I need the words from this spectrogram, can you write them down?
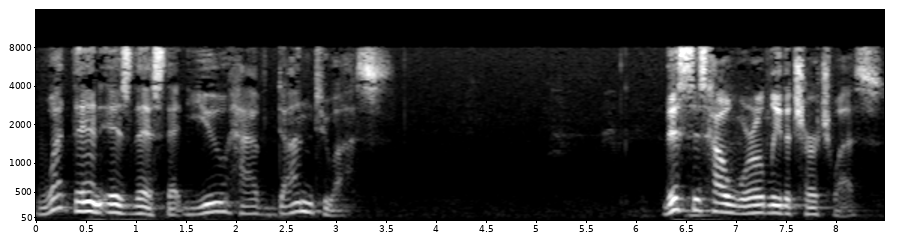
What then is this that you have done to us? This is how worldly the church was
